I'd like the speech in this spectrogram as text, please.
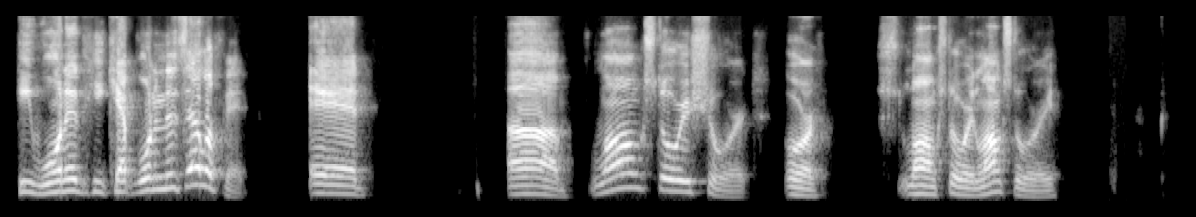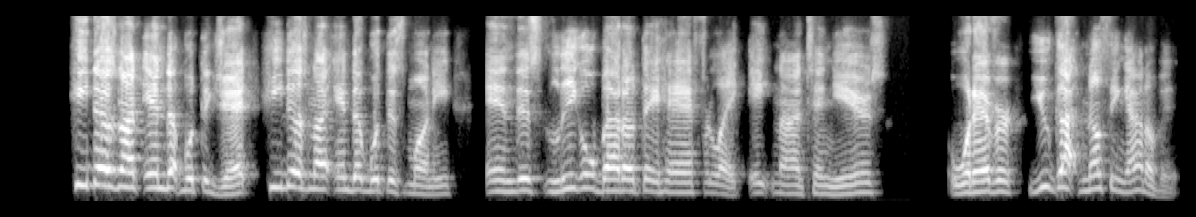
he wanted? He kept wanting this elephant, and um, long story short, or long story, long story, He does not end up with the jet. He does not end up with this money. And this legal battle they had for like eight, nine, ten years, or whatever, you got nothing out of it.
